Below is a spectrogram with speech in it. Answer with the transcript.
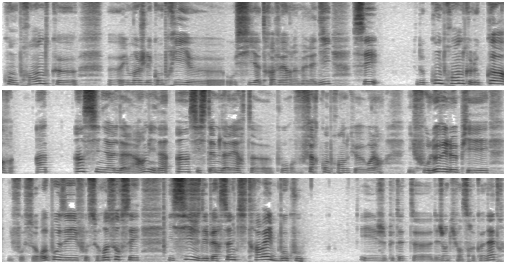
comprendre que, et moi je l'ai compris aussi à travers la maladie, c'est de comprendre que le corps a un signal d'alarme, il a un système d'alerte pour vous faire comprendre que voilà, il faut lever le pied, il faut se reposer, il faut se ressourcer. Ici, j'ai des personnes qui travaillent beaucoup, et j'ai peut-être euh, des gens qui vont se reconnaître,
